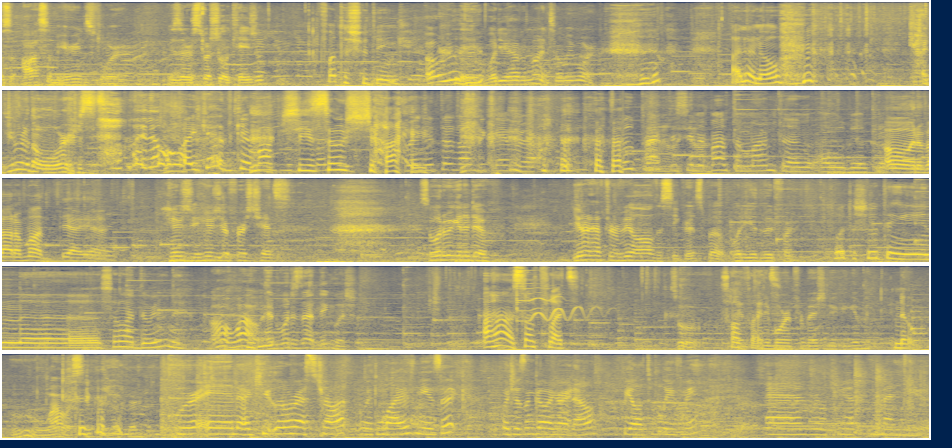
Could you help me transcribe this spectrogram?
Those awesome earrings for? Is there a special occasion? Photo shooting. Oh, really? what do you have in mind? Tell me more. I don't know. God, you are the worst. I know, I can't come up. She's so shy. When you turn on the camera. We'll practice in about a month, I will, I will be okay. Oh, in about a month. Yeah, yeah. Here's your, here's your first chance. So what are we gonna do? You don't have to reveal all the secrets, but what are you in the mood for? Photo shooting in uh, Salar de Uyuni. Oh wow! And what is that in English? Aha, salt flats. So, Salt flats. any more information you can give me? No. Ooh, wow, a secret. Okay. We're in a cute little restaurant with live music, which isn't going right now, but you'll have to believe me. And we're looking at menus.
